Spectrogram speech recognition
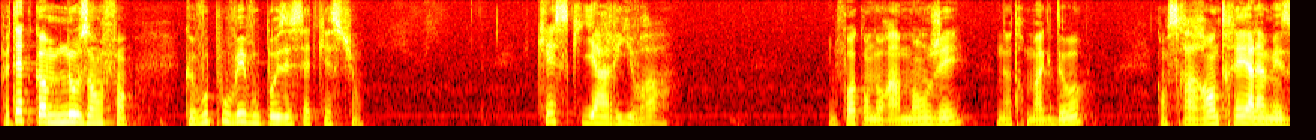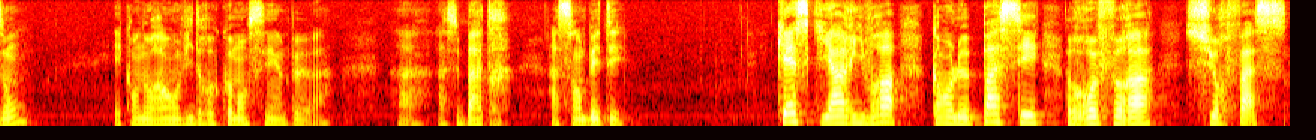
peut-être comme nos enfants, que vous pouvez vous poser cette question. Qu'est-ce qui arrivera une fois qu'on aura mangé notre McDo, qu'on sera rentré à la maison et qu'on aura envie de recommencer un peu à, se battre, à s'embêter? Qu'est-ce qui arrivera quand le passé refera surface?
